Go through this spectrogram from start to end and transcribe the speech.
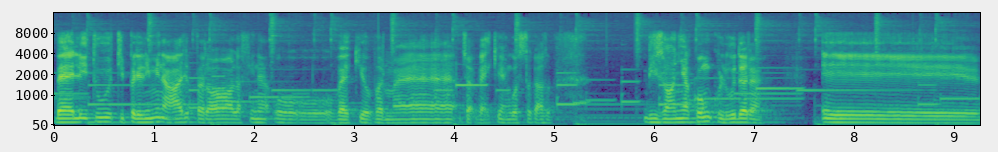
belli tutti i preliminari, però alla fine, oh, vecchio per me, cioè vecchio in questo caso, bisogna concludere e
